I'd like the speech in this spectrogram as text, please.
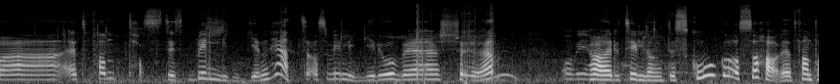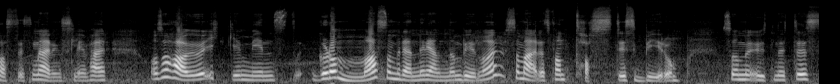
eh, et fantastisk beliggenhet. Altså, vi ligger jo ved sjøen. Og vi har tilgang til skog, og så har vi et fantastisk næringsliv her. Og så har vi jo ikke minst Glomma som renner gjennom byen vår, som er et fantastisk byrom. Som utnyttes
